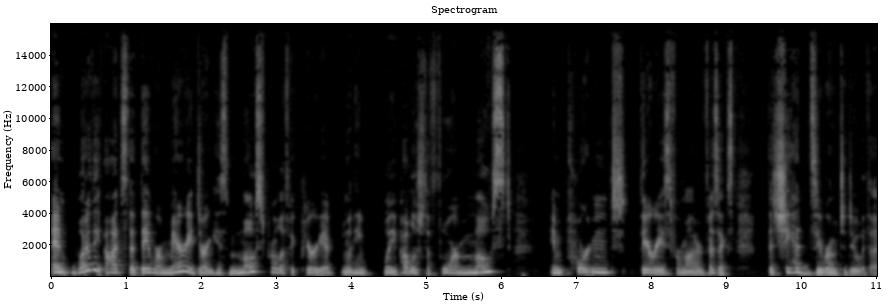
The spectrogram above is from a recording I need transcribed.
And what are the odds that they were married during his most prolific period when he when he published the four most important theories for modern physics that she had zero to do with it?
